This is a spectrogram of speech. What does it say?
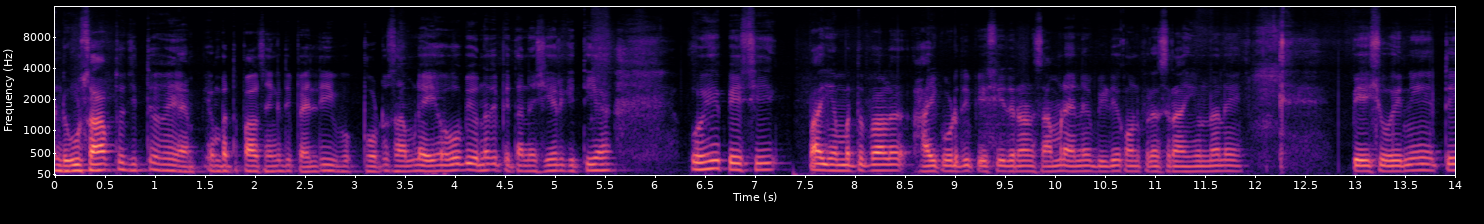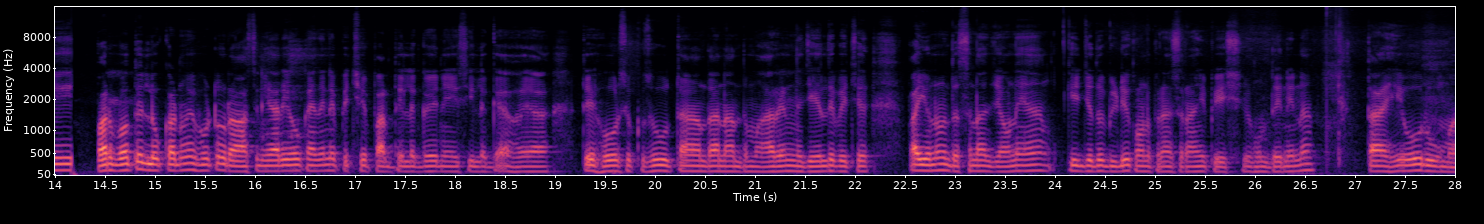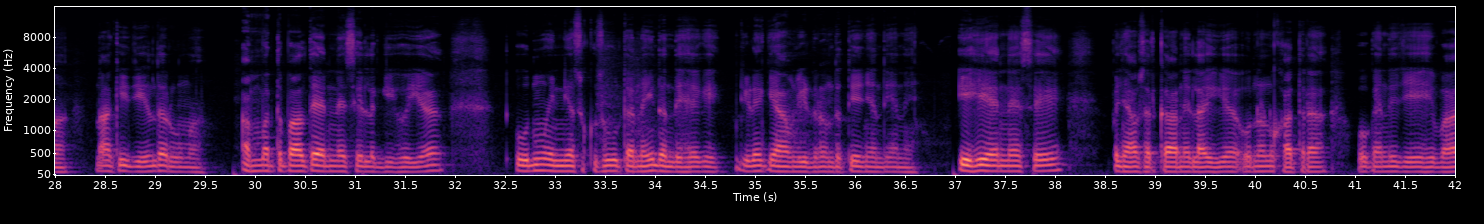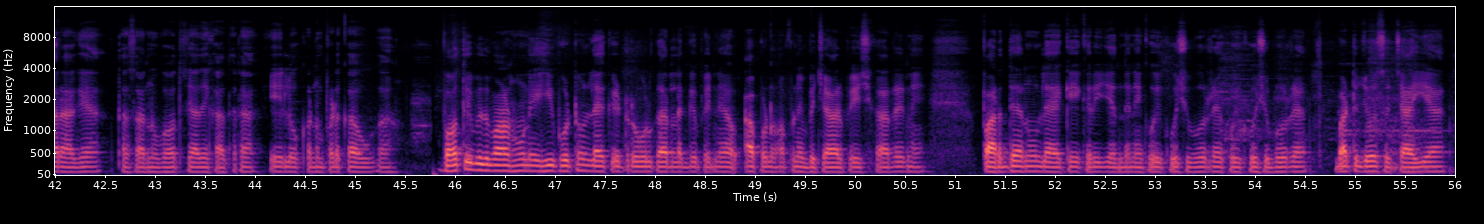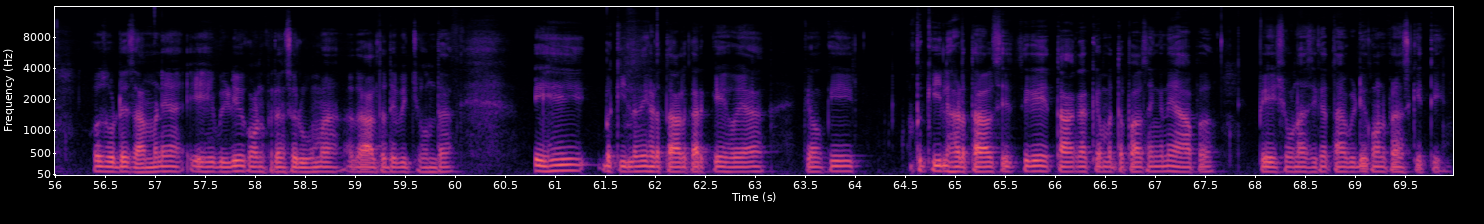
ਖੰਡੂਰ ਸਾਹਿਬ ਤੋਂ ਜਿੱਤੇ ਹੋਏ ਐਮਪੀ ਅੰਮ੍ਰਿਤਪਾਲ ਸਿੰਘ ਦੀ ਪਹਿਲੀ ਫੋਟੋ ਸਾਹਮਣੇ ਆਈ ਆ, ਉਹ ਵੀ ਉਹਨਾਂ ਦੇ ਪਿਤਾ ਨੇ ਸ਼ੇਅਰ ਕੀਤੀ ਆ। ਉਹ ਇਹ ਪੇਸ਼ੀ ਭਾਈ ਅੰਮ੍ਰਿਤਪਾਲ ਹਾਈ ਕੋਰਟ ਦੀ ਪੇਸ਼ੀ ਦੌਰਾਨ ਸਾਹਮਣੇ ਆਏ ਨੇ ਵੀਡੀਓ ਕਾਨਫਰੰਸ ਰਾਹੀਂ ਉਹਨਾਂ ਨੇ ਪੇਸ਼ ਹੋਏ ਨੇ ਤੇ ਪਰ ਬਹੁਤੇ ਲੋਕਾਂ ਨੂੰ ਇਹ ਫੋਟੋ ਰਾਸ ਨਹੀਂ ਆ ਰਹੀ, ਉਹ ਕਹਿੰਦੇ ਨੇ ਪਿੱਛੇ ਪਰਦੇ ਲੱਗੇ ਹੋਏ ਨੇ, ਏਸੀ ਲੱਗਿਆ ਹੋਇਆ ਤੇ ਹੋਰ ਸੁੱਖ ਸਹੂਲਤਾਂ ਦਾ ਆਨੰਦ ਮਾਰ ਰਹੇ ਨੇ ਜੇਲ੍ਹ ਦੇ ਵਿੱਚ। ਭਾਈ, ਉਹਨਾਂ ਨੂੰ ਦੱਸਣਾ ਚਾਹੁੰਦੇ ਆ ਕਿ ਜਦੋਂ ਵੀਡੀਓ ਕਾਨਫਰੰਸ ਰਾਹੀਂ ਪੇਸ਼ ਹੁੰਦੇ ਨੇ ਨਾ, ਤਾਂ ਇਹ ਉਹ ਰੂਮ ਆ, ਨਾ ਕਿ ਜੇਲ੍ਹ ਦਾ ਰੂਮ ਆ। ਅੰਮ੍ਰਿਤਪਾਲ ਤੇ ਐਨਐਸਏ ਲੱਗੀ ਹੋਈ ਆ, ਉਹਨੂੰ ਇੰਨੀਆਂ ਸੁੱਖ ਸਹੂਲਤਾਂ ਨਹੀਂ ਦਿੰਦੇ ਹੈਗੇ, ਜਿਹੜੇ ਕਿ ਆਮ ਲੀਡਰਾਂ ਨੂੰ ਦਿੱਤੀਆਂ ਜਾਂਦੀਆਂ ਨੇ। ਇਹ ਐਨਐਸਏ ਪੰਜਾਬ ਸਰਕਾਰ ਨੇ ਲਾਈ ਹੋਈ ਆ, ਉਹਨਾਂ ਨੂੰ ਖਤਰਾ, ਉਹ ਕਹਿੰਦੇ ਜੇ ਇਹ ਬਾਹਰ ਆ ਗਿਆ ਤਾਂ ਸਾਨੂੰ ਬਹੁਤ ਜ਼ਿਆਦਾ ਖਤਰਾ, ਇਹ ਲੋਕਾਂ ਨੂੰ ਭੜਕਾਊਗਾ। ਬਹੁਤੇ ਵਿਦਵਾਨ ਹੁਣ ਇਹੀ ਫੋਟੋ ਲੈ ਕੇ ਟਰੋਲ ਕਰਨ ਲੱਗੇ ਪਏ ਨੇ, ਆਪਣੋ ਆਪਣੇ ਵਿਚਾਰ ਪੇਸ਼ ਕਰ ਰਹੇ ਨੇ। ਪਰਦਿਆਂ ਨੂੰ ਲੈ ਕੇ ਕਰੀ ਜਾਂਦੇ ਨੇ, ਕੋਈ ਕੁਝ ਬੋਲ ਰਿਹਾ, ਕੋਈ ਕੁਝ ਬੋਲ ਰਿਹਾ ਬਟ ਜੋ ਸੱਚਾਈ ਆ ਉਹ ਤੁਹਾਡੇ ਸਾਹਮਣੇ ਆ, ਇਹ ਵੀਡੀਓ ਕਾਨਫਰੰਸ ਰੂਮ ਆ, ਅਦਾਲਤ ਦੇ ਵਿੱਚ ਹੁੰਦਾ। ਇਹ ਵਕੀਲਾਂ ਦੀ ਹੜਤਾਲ ਕਰਕੇ ਹੋਇਆ, ਕਿਉਂਕਿ ਵਕੀਲ ਹੜਤਾਲ ਸੀਗੇ, ਤਾਂ ਕਰਕੇ ਅੰਮ੍ਰਿਤਪਾਲ ਸਿੰਘ ਨੇ ਆਪ ਪੇਸ਼ ਹੋਣਾ ਸੀਗਾ, ਤਾਂ ਵੀਡੀਓ ਕਾਨਫਰੰਸ ਕੀਤੀ।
